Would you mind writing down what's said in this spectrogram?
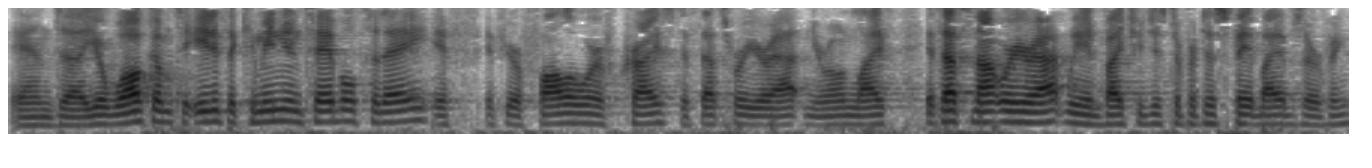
And uh, you're welcome to eat at the communion table today if, if you're a follower of Christ, if that's where you're at in your own life. If that's not where you're at, we invite you just to participate by observing.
